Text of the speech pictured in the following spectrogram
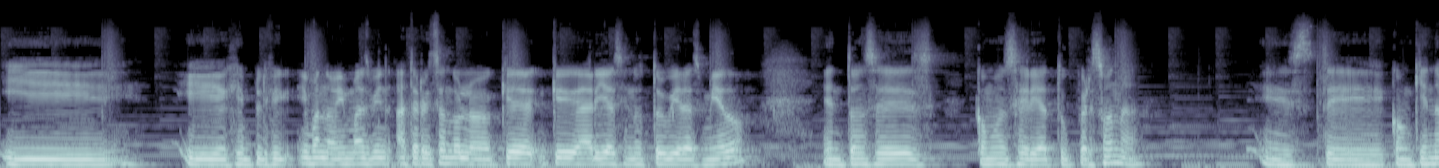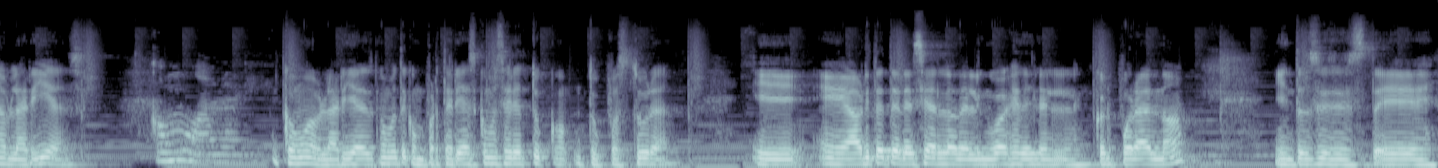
Y y y bueno, y más bien aterrizándolo, ¿qué, ¿qué harías si no tuvieras miedo? Entonces, ¿cómo sería tu persona? Este, ¿Con quién hablarías? ¿Cómo hablarías? ¿Cómo hablarías? ¿Cómo te comportarías? ¿Cómo sería tu, tu postura? Y eh, ahorita te decía lo del lenguaje del corporal, ¿no? Y entonces, este,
